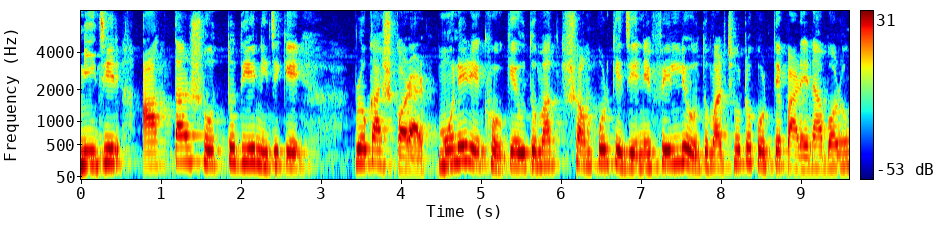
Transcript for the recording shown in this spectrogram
নিজের আত্মার সত্য দিয়ে নিজেকে প্রকাশ করার। মনে রেখো, কেউ তোমার সম্পর্কে জেনে ফেললেও তোমার ছোট করতে পারে না, বরং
